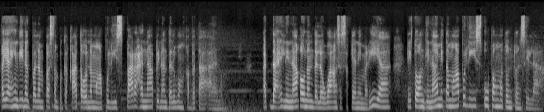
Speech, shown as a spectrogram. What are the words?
Kaya hindi nagpalampas ng pagkakataon ng mga pulis para hanapin ang dalawang kabataan. At dahil ninakaw ng dalawa ang sasakyan ni Maria, ito ang ginamit ng mga pulis upang matuntun sila.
